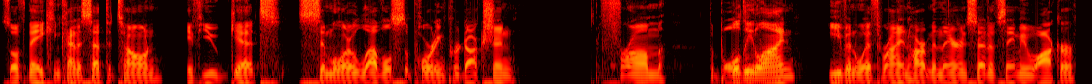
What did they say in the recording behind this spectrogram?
So, if they can kind of set the tone, if you get similar level supporting production from the Boldy line, even with Ryan Hartman there instead of Sammy Walker.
